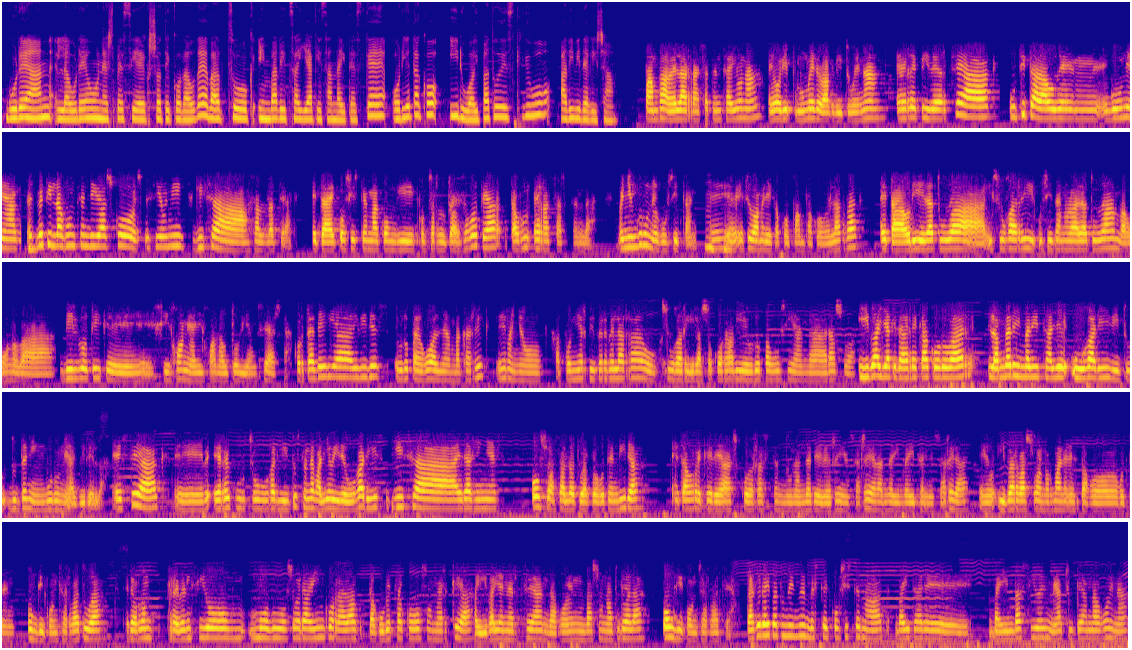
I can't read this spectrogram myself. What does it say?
Gurean, laureun espezie exotiko daude, batzuk inbaditzaileak izan daitezke, horietako hiru aipatu dizkigu adibide gisa. Pampa belarra esaten zaiona, e, hori plumeroak dituena, errepide ertzeak, utzita dauden guneak, ez beti laguntzen dio asko espezie honi giza saldatzeak. Eta ekosistemak ongi kontzertuta ez egotea, eta horren erraz hartzen da. Baina ingurune guzitan, mm -hmm. Amerikako pampako belar bat, eta hori edatu da, izugarri ikusita nola edatu da, ba, bueno, ba, Bilbotik e, Gijoneari joan autobian zehaz. Kortaderia adibidez, Europa hegoaldean bakarrik, e, baina Japoniar piper belarra, o, izugarri irasokorrari Europa guzian da arazoa. Ibaiak eta errekak oro bar, landare inbaditzaile ugari ditu, duten inguruneak direla. Ezeak, e, errekurtso ugari dituzten da, baliabide ugariz, giza eraginez oso azaldatuak egoten dira, eta horrek ere asko errazten du landare berrien sarrera, landare inbaditzaileen sarrera, e, ibar basoa normalen ez dago egoten ongi kontserbatua, eta orduan prebentzio modu oso eraginkorra da, eta guretzako oso merkea, ba, ibaien ertzean dagoen baso naturala, ongi kontserbatzea. Eta gero aipatu nahi duen beste ekosistema bat, baita ere, bai inbazioen mehatxupean dagoena,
